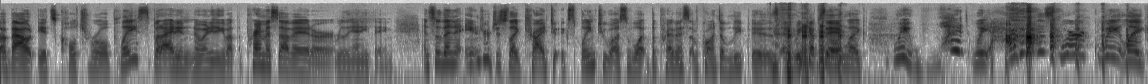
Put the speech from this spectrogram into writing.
about its cultural place, but I didn't know anything about the premise of it or really anything. And so then Andrew just like tried to explain to us what the premise of Quantum Leap is, and we kept saying like, "Wait, what? Wait, how does this work? Wait, like."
